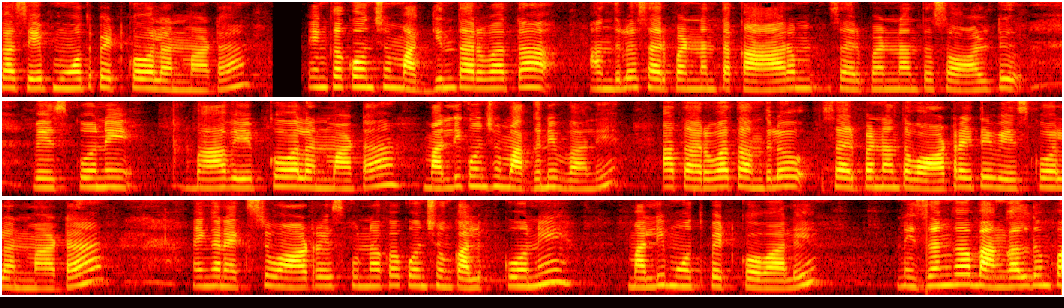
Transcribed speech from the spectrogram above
కాసేపు మూత పెట్టుకోవాలన్నమాట. ఇంకా కొంచెం మగ్గిన తర్వాత అందులో సరిపడినంత కారం సరిపడినంత సాల్ట్ వేసుకొని బాగా వేపుకోవాలన్నమాట. మళ్ళీ కొంచెం మగ్గనివ్వాలి. ఆ తర్వాత అందులో సరిపడినంత వాటర్ అయితే వేసుకోవాలన్నమాట. ఇంకా నెక్స్ట్ వాటర్ వేసుకున్నాక కొంచెం కలుపుకొని మళ్ళీ మూత పెట్టుకోవాలి. నిజంగా బంగాళదుంప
